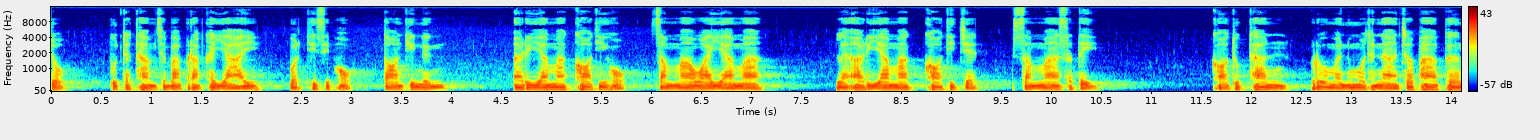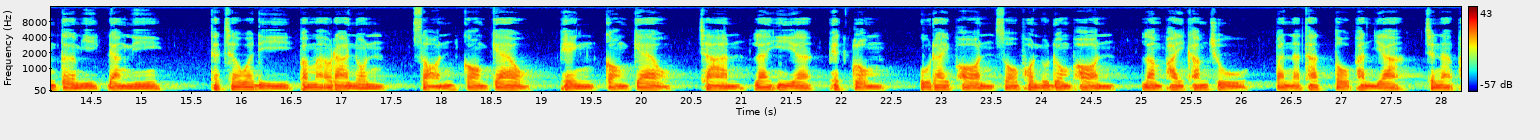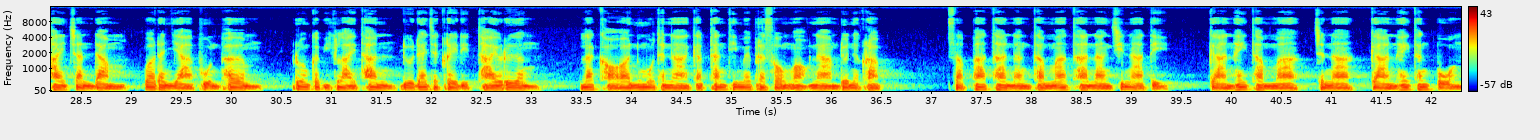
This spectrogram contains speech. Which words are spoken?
จบ พุทธธรรมฉบับปรับขยาย บทที่ 16 ตอนที่หนึ่งอริยมรรคข้อที่ 6 สัมมาวายามะ และอริยมรรคข้อที่ 7 สัมมาสติ ขอทุกท่านร่วมอนุโมทนาเจ้าภาพเพิ่มเติมอีกดังนี้ทัชวดี พมารานนท์สอน กองแก้ว เพ่ง กองแก้ว ชาญ และเฮีย เพชรกลม อุไรพร โสพลอุดมพร ลำไพคำชูปัณทัตโตพัญญะ ชนะภัยจันดำวรัญญาภูลเพิ่ม ร่วมกับอีกหลายท่านดูได้จากเครดิตท้ายเรื่อง และขออนุโมทนากับท่านที่ไม่ประสงค์ออกนามด้วยนะครับ สัพพะทานังธรรมะทานังชินาติ การให้ธรรมะชนะการให้ทั้งปวง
